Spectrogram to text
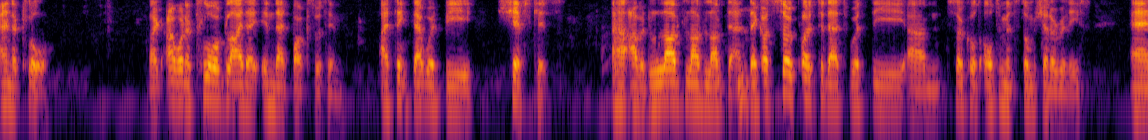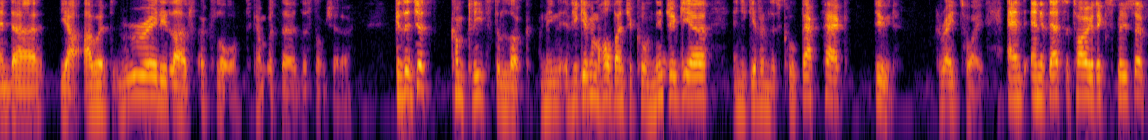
and a claw. Like I want a claw glider in that box with him. I think that would be chef's kiss. Uh, I would love, love, love that. They got so close to that with the um, so-called Ultimate Storm Shadow release, and uh, yeah, I would really love a claw to come with the the Storm Shadow because it just completes the look. I mean, if you give him a whole bunch of cool ninja gear and you give him this cool backpack, dude, great toy. And and if that's a Target exclusive,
